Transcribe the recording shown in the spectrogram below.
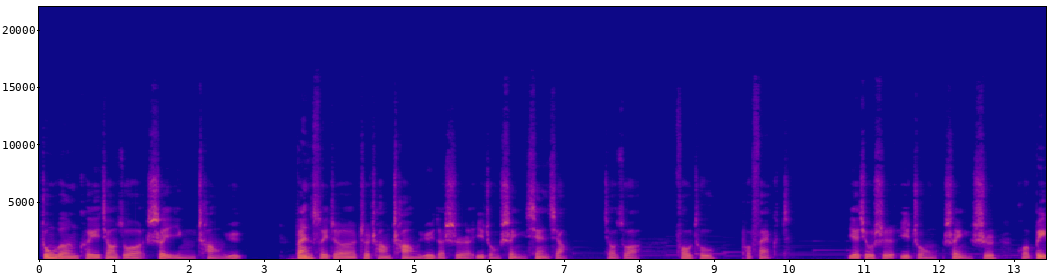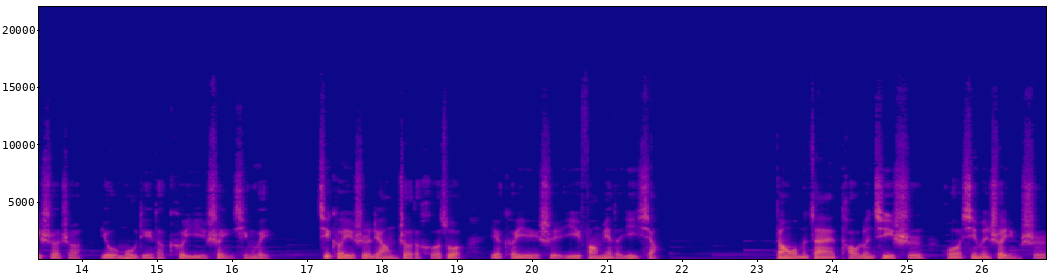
中文可以叫做摄影场域。伴随着这场场域的是一种摄影现象，叫做 “photo perfect”，也就是一种摄影师或被摄者有目的的刻意摄影行为，既可以是两者的合作。也可以是一方面的意向。当我们在讨论纪实或新闻摄影时，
